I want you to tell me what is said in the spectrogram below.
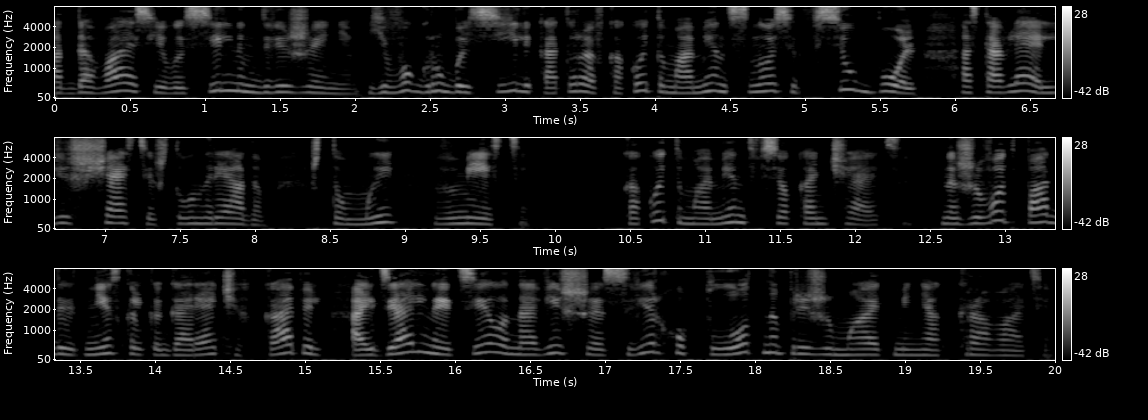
отдаваясь его сильным движениям, его грубой силе, которая в какой-то момент сносит всю боль, оставляя лишь счастье, что он рядом, что мы вместе. В какой-то момент все кончается. На живот падает несколько горячих капель, а идеальное тело, нависшее сверху, плотно прижимает меня к кровати.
